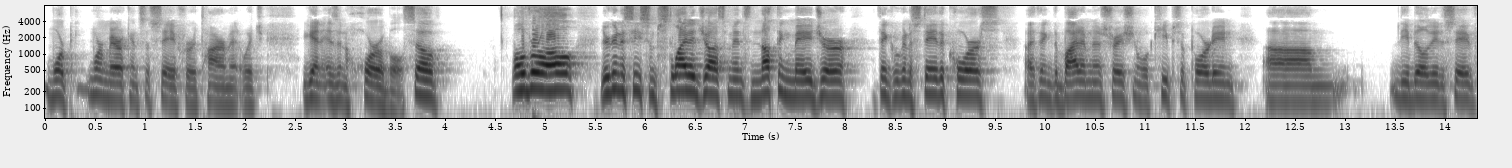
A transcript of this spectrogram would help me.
more more Americans to save for retirement, which again isn't horrible. So overall, you're going to see some slight adjustments, nothing major. I think we're going to stay the course. I think the Biden administration will keep supporting um, the ability to save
